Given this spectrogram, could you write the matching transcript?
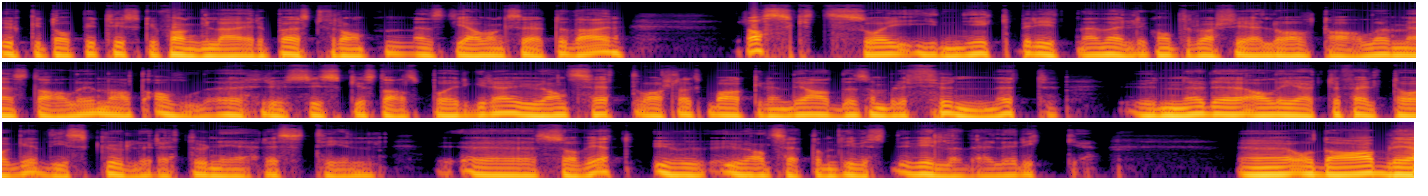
dukket opp i tyske fangeleirer på østfronten mens de avanserte der. Raskt så inngikk britene en veldig kontroversiell avtale med Stalin at alle russiske statsborgere, uansett hva slags bakgrunn de hadde, som ble funnet under det allierte felttoget, de skulle returneres til Sovjet, uansett om de ville det eller ikke. Eh, og da ble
